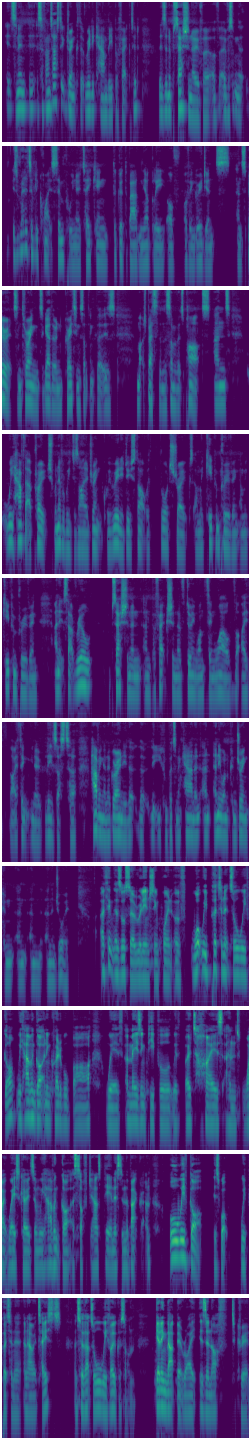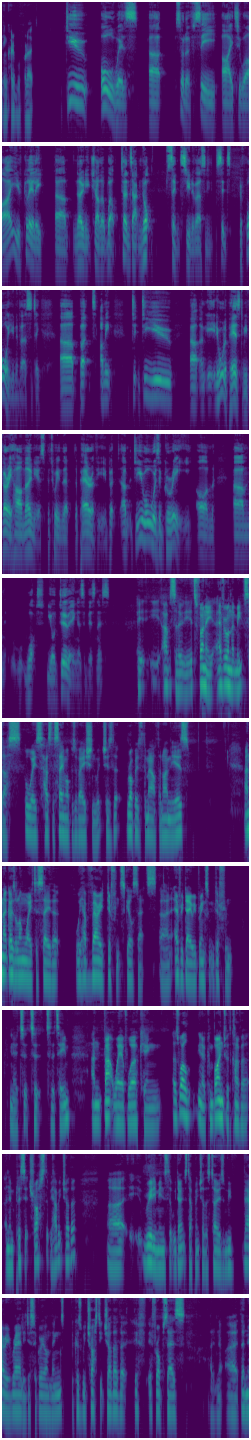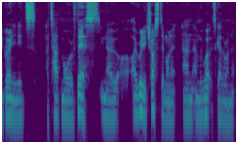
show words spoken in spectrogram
it's an it's a fantastic drink that really can be perfected. There's an obsession over of, over something that is relatively quite simple. You know, taking the good, the bad, and the ugly of of ingredients and spirits and throwing them together and creating something that is much better than the sum of its parts. And we have that approach whenever we design a drink. We really do start with broad strokes and we keep improving and we keep improving. And it's that real obsession and, and perfection of doing one thing well that I that I think you know leads us to having a Negroni that, that, that you can put in a can and, and anyone can drink and, and, and, and enjoy. I think there's also a really interesting point of what we put in it's all we've got. We haven't got an incredible bar with amazing people with bow ties and white waistcoats, and we haven't got a soft jazz pianist in the background. All we've got is what we put in it and how it tastes. And so that's all we focus on. Getting that bit right is enough to create an incredible product. Do you always uh, sort of see eye to eye. You've clearly uh, known each other. Well, turns out not since university, since before university. Uh, but I mean, do, do you? Uh, it all appears to be very harmonious between the, the pair of you. But um, do you always agree on um, what you're doing as a business? It, absolutely, it's funny. Everyone that meets us always has the same observation, which is that Rob is the mouth and I'm the ears, and that goes a long way to say that we have very different skill sets, uh, and every day we bring something different, you know, to, to, to the team, and that way of working as well, you know, combined with kind of a, an implicit trust that we have each other, uh, it really means that we don't step on each other's toes, and we very rarely disagree on things because we trust each other. That if if Rob says, I don't know, uh, the Negroni needs a tad more of this, you know, I really trust him on it, and and we work together on it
